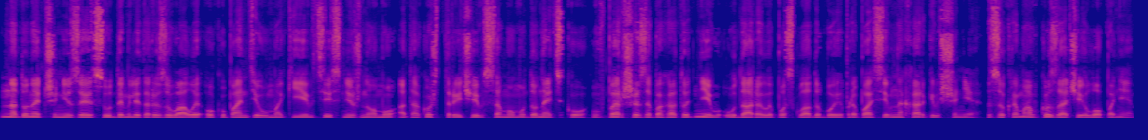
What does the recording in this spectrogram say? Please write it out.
На Донеччині ЗСУ демілітаризували окупантів в Макіївці, Сніжному, а також тричі в самому Донецьку. Вперше за багато днів ударили по складу боєприпасів на Харківщині, зокрема в Козачій Лопані.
